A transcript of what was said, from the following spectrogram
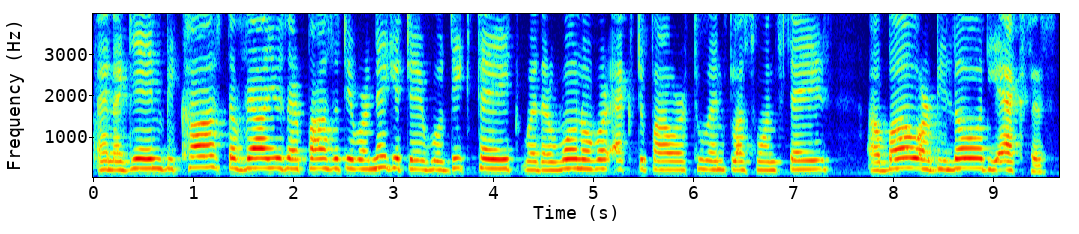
And again, because the values are positive or negative, will dictate whether 1 over x to power 2n plus 1 stays above or below the axis.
